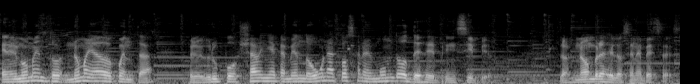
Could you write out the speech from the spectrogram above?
En el momento no me había dado cuenta, pero el grupo ya venía cambiando una cosa en el mundo desde el principio, los nombres de los NPCs.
